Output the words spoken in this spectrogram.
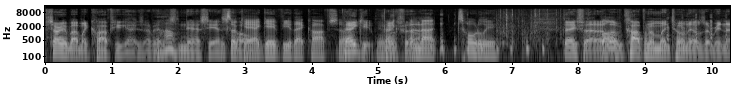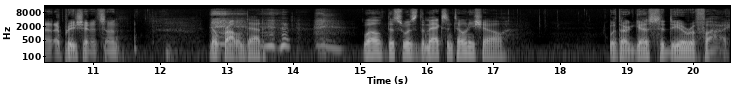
Sorry about my cough, you guys. I've had this oh. nasty ass it's okay. I gave you that cough, so Thank you. know, Thanks for that. I'm not totally. Thanks for that. I love bummed. coughing on my toenails every night. I appreciate it, son. No problem, Dad. Well, this was the Max and Tony show. With our guest, Sadieh Rifai.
